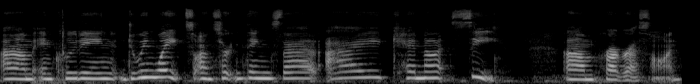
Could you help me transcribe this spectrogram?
um, including doing weights on certain things that I cannot see um, progress on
